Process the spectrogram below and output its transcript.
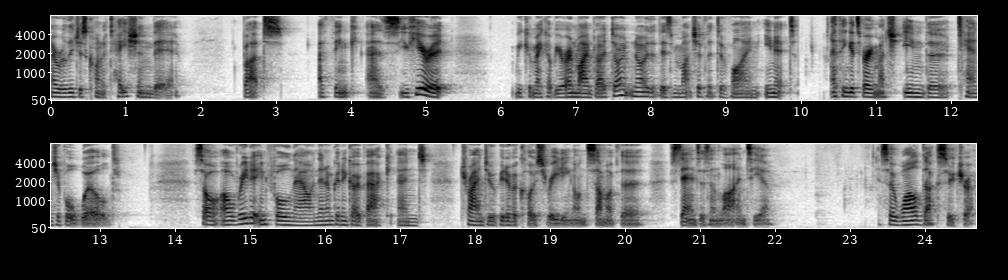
a religious connotation there. But I think as you hear it, you can make up your own mind, but I don't know that there's much of the divine in it. I think it's very much in the tangible world. So I'll read it in full now, and then I'm going to go back and try and do a bit of a close reading on some of the stanzas and lines here. So, Wild Duck Sutra.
